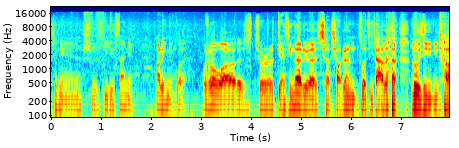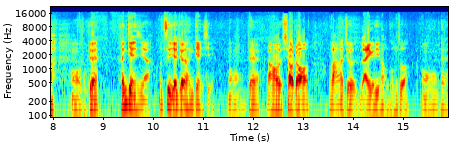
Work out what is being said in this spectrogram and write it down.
今年是第三年，二零年过来。我说我就是典型的这个小小镇做题家的路径，你知道吧？哦对，很典型啊，我自己也觉得很典型。哦对，然后校招完了就来一个地方工作，哦，对，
